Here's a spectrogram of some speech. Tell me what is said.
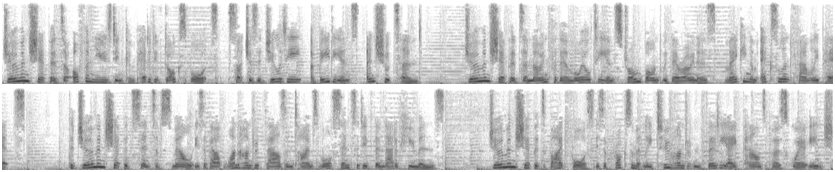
German Shepherds are often used in competitive dog sports, such as agility, obedience, and Schutzhund. German Shepherds are known for their loyalty and strong bond with their owners, making them excellent family pets. The German Shepherd's sense of smell is about 100,000 times more sensitive than that of humans. German Shepherd's bite force is approximately 238 pounds per square inch,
